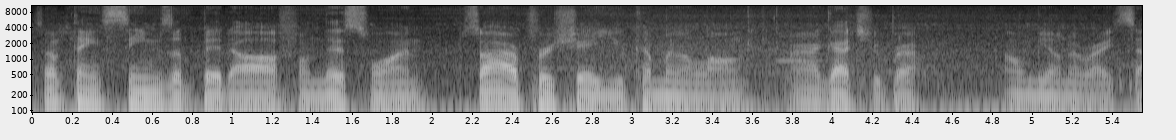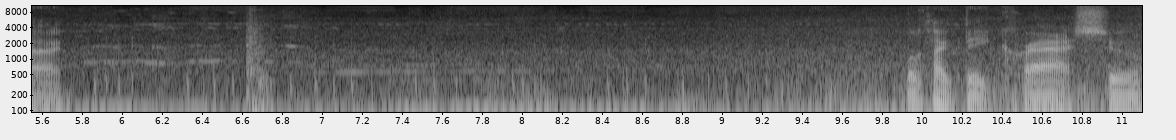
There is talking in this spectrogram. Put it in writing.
Something seems a bit off on this one. So I appreciate you coming along. I got you, bro. I'm gonna be on the right side. Looks like they crashed too.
